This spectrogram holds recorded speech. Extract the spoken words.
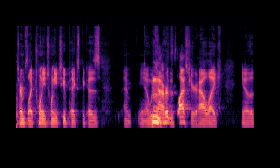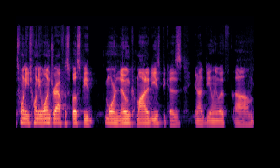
terms of like 2022 picks because um, you know we mm. kind of heard this last year how like you know the 2021 draft was supposed to be more known commodities because you're not dealing with um,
